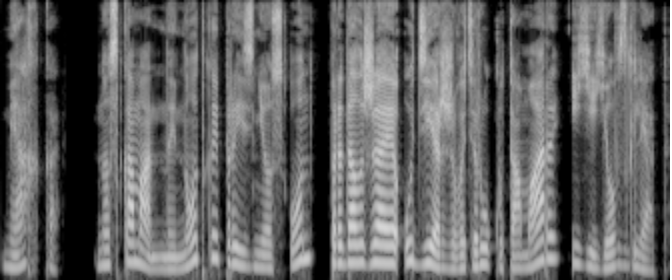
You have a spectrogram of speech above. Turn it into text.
Мягко, но с командной ноткой произнес он, продолжая удерживать руку Тамары и ее взгляд.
